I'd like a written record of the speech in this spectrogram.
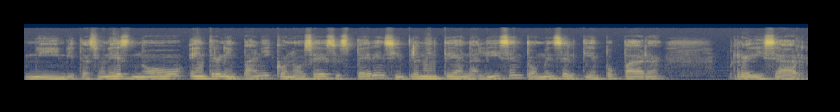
mi invitación es no entren en pánico, no se desesperen, simplemente analicen, tómense el tiempo para revisar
